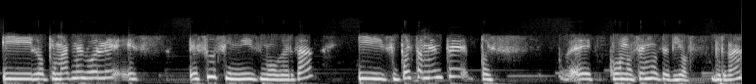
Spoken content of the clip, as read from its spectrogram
y lo que más me duele es, es su cinismo, ¿verdad? Y supuestamente, pues, eh, conocemos de Dios, ¿verdad?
